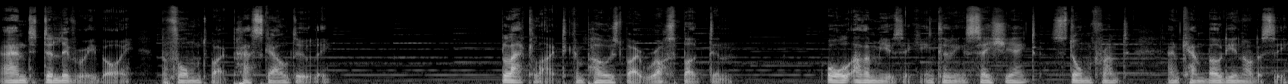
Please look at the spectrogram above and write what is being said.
And Delivery Boy, performed by Paschal Dooley. Blacklight, composed by Ross Bugden. All other music, including Satiate, Stormfront, and Cambodian Odyssey,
